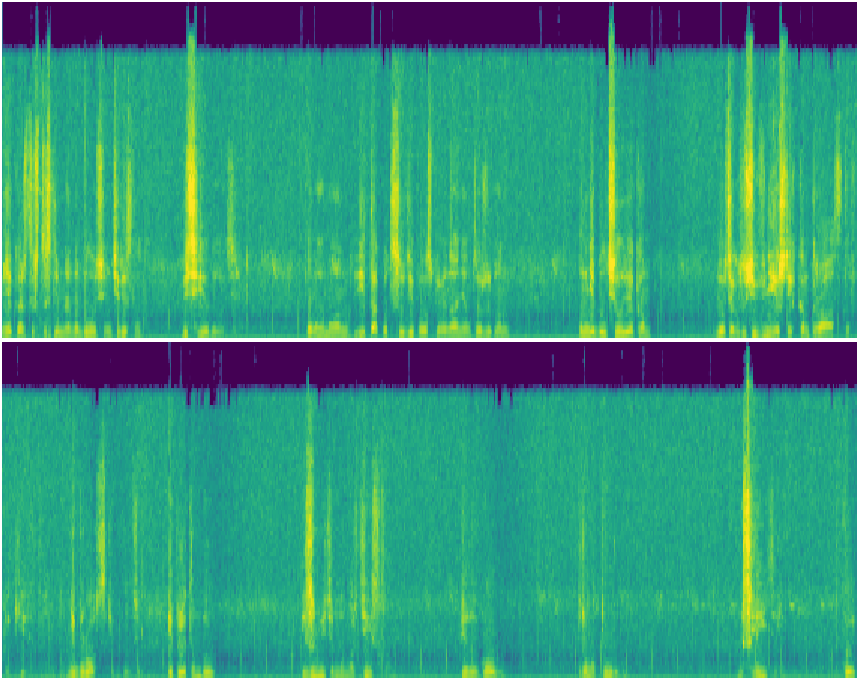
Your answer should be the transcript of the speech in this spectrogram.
Мне кажется, что с ним, наверное, было очень интересно беседовать. По-моему, он и так вот, судя по воспоминаниям, тоже, он, он не был человеком, во всяком случае, внешних контрастов каких-то. Неброским был. И при этом был изумительным артистом, педагогом, драматургом, мыслителем. Такой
